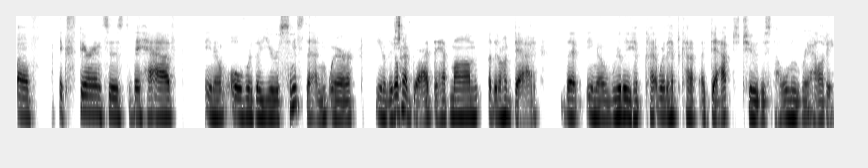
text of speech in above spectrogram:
of experiences do they have, you know, over the years since then where, you know, they don't have dad, they have mom, but they don't have dad that, you know, really have kind of where they have to kind of adapt to this whole new reality?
